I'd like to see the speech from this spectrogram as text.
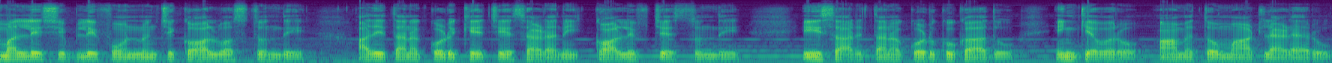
మళ్ళీ షిబ్లీ ఫోన్ నుంచి కాల్ వస్తుంది. అది తన కొడుకే చేశాడని కాల్ లిఫ్ట్ చేస్తుంది. ఈసారి తన కొడుకు కాదు ఇంకెవరో ఆమెతో మాట్లాడారు.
